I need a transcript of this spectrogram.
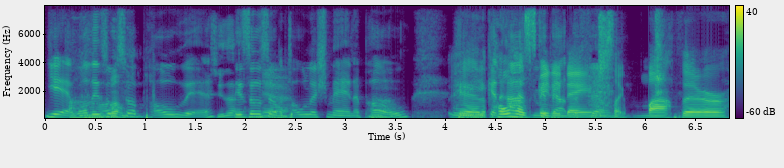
Yeah, well, there's Oh. also a pole there. There's also Yeah. a Polish man, a pole. who Yeah, you the can poll has many names like Martha.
